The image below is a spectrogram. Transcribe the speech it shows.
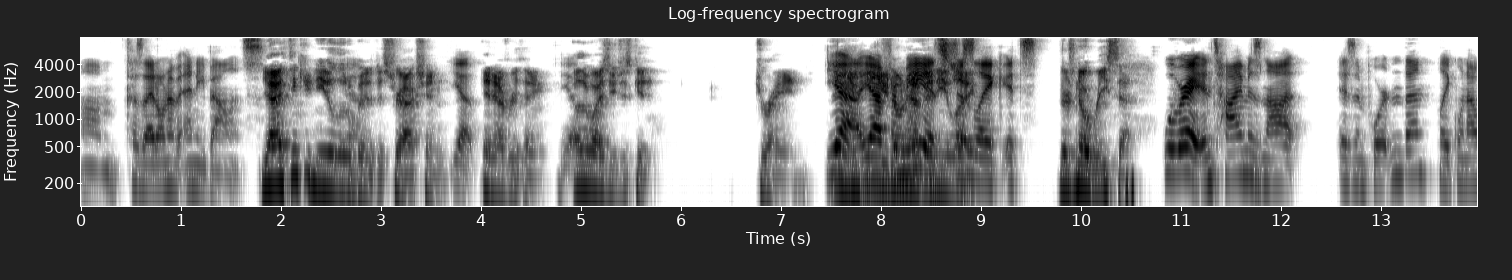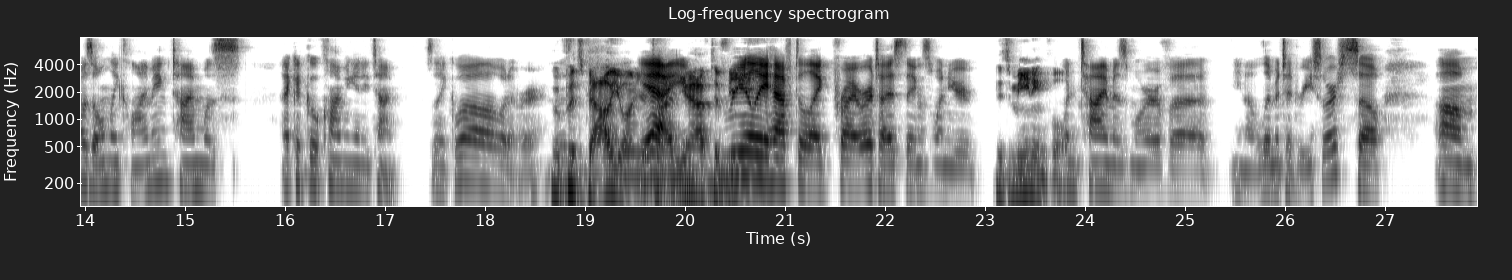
um, because I don't have any balance. Yeah, I think you need a little Yeah. bit of distraction Yep. in everything. Yep. Otherwise, you just get drained. Yeah, you- yeah. you for me, have it's any, just like it's there's no reset. well, right, and time is not as important then. Like when I was only climbing, time was I could go climbing anytime. It's like, well, whatever. It puts value on your yeah, time. You, have to be really have to like prioritize things when you're It's meaningful. when time is more of a you know limited resource. So, um,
